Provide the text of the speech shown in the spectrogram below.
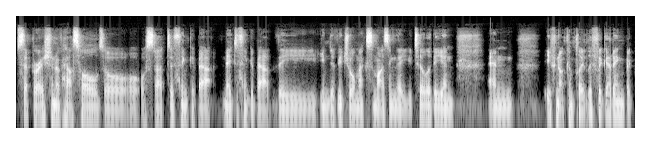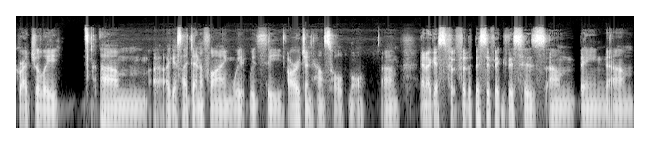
separation of households or, or, start to think about need to think about the individual maximizing their utility and and if not completely forgetting but gradually um, I guess identifying with, with the origin household more. Um, and I guess for, for the Pacific this has um, been um,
